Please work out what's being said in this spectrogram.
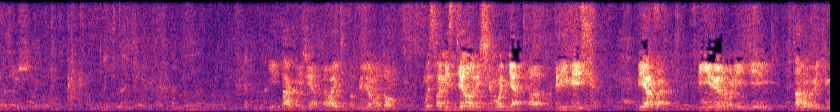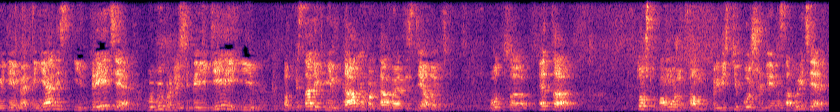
можешь быть знать. Итак, друзья, давайте подведем итог. Мы с вами сделали сегодня э, три вещи. Первое, генерировали идеи. Второе, этими идеями обменялись. И третье, вы выбрали себе идеи и подписали к ним дату, когда вы это сделаете. Вот э, это то, что поможет вам привести больше людей на события.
